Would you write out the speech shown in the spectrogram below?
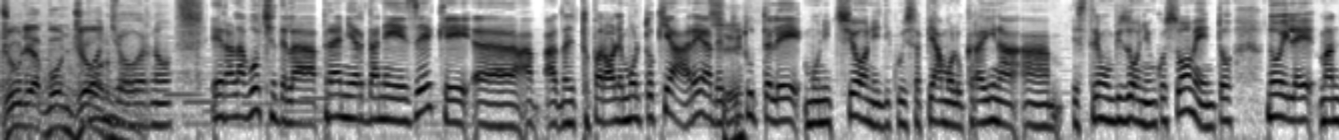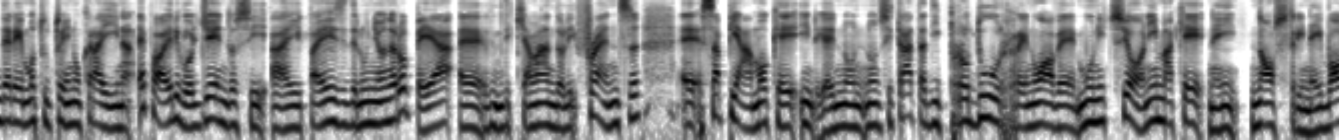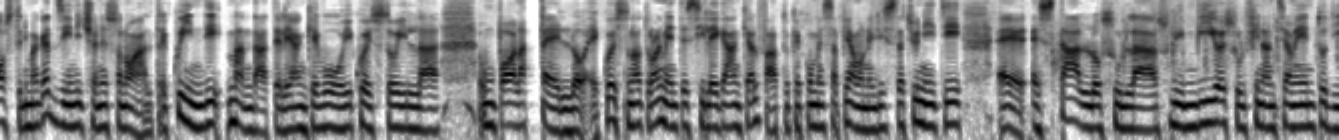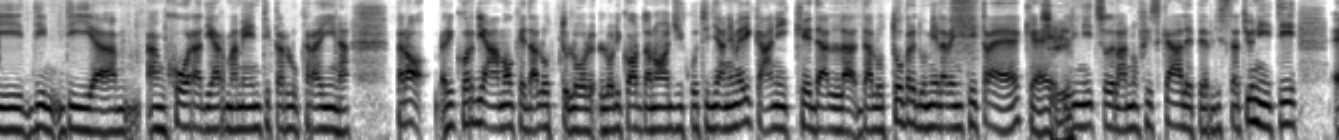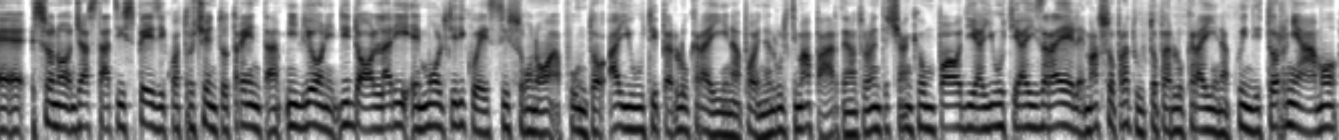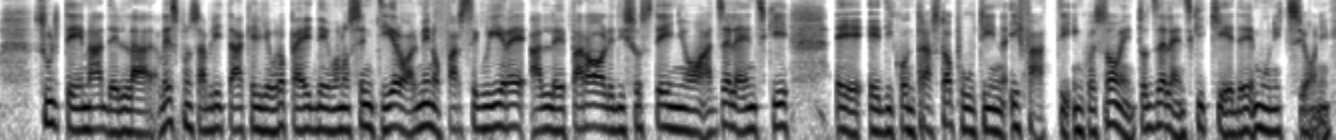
Giulia, buongiorno. Buongiorno. Era la voce della premier danese che eh, ha, ha, detto parole molto chiare, ha sì. detto tutte le munizioni di cui sappiamo l'Ucraina ha estremo bisogno in questo momento, noi le manderemo tutte in Ucraina. E poi rivolgendosi ai paesi dell'Unione Europea, eh, chiamandoli friends, eh, sappiamo che in, eh, non, non si tratta di produrre nuove munizioni, ma che nei nostri, nei vostri magazzini ce ne sono altre, quindi mandatele anche anche voi, questo è un po' l'appello e questo naturalmente si lega anche al fatto che come sappiamo negli Stati Uniti è, è stallo sulla, sull'invio e sul finanziamento di, di, di um, ancora di armamenti per l'Ucraina, però ricordiamo che lo, lo, ricordano oggi i quotidiani americani che dal, dall'ottobre 2023 che è sì. l'inizio dell'anno fiscale per gli Stati Uniti eh, sono già stati spesi 430 milioni di dollari e molti di questi sono appunto aiuti aiuti per l'Ucraina. Poi nell'ultima parte naturalmente c'è anche un po' di aiuti a Israele, ma soprattutto per l'Ucraina. Quindi torniamo sul tema della responsabilità che gli europei devono sentire o almeno far seguire alle parole di sostegno a Zelensky e, e di contrasto a Putin i fatti. In questo momento Zelensky chiede munizioni.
